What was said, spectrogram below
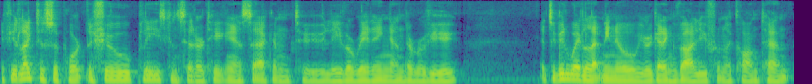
If you'd like to support the show, please consider taking a second to leave a rating and a review. It's a good way to let me know you're getting value from the content,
